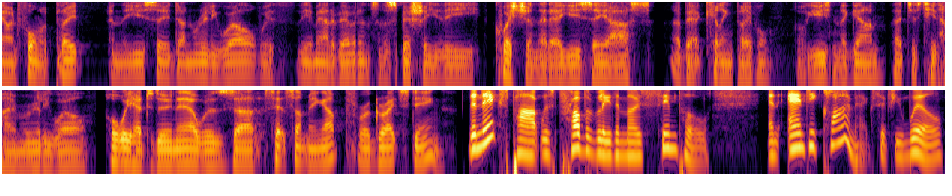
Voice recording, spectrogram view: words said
our informant Pete and the UC had done really well with the amount of evidence and especially the question that our UC asked about killing people or using the gun. That just hit home really well. All we had to do now was uh, set something up for a great sting. The next part was probably the most simple, an anticlimax, if you will,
